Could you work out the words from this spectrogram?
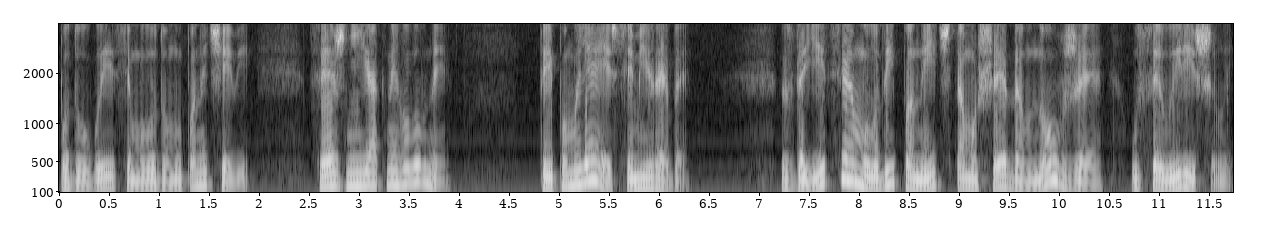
подобається молодому паничеві. Це ж ніяк не головне. Ти помиляєшся, мій ребе. Здається, молодий панич та Моше давно вже усе вирішили,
